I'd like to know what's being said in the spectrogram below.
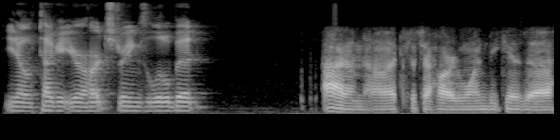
you know, tug at your heartstrings a little bit? I don't know. That's such a hard one because uh,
